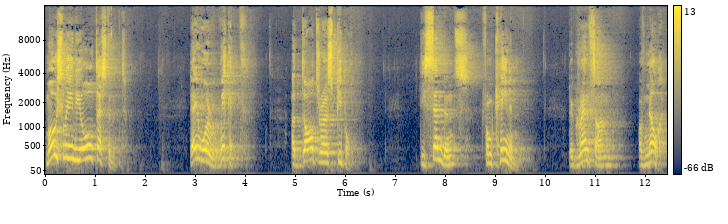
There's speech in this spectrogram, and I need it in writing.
mostly in the Old Testament. They were wicked adulterous people, descendants from Canaan, the grandson of Noah.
